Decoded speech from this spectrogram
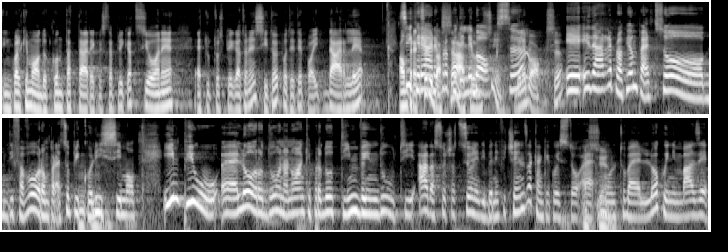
in qualche modo contattare questa applicazione, è tutto spiegato nel sito e potete poi darle a un sì, prezzo creare ribassato. proprio delle box, Sì, delle box. E, e darle proprio un prezzo di favore, un prezzo piccolissimo. In più eh, loro donano anche prodotti invenduti ad associazioni di beneficenza, che anche questo Eh è sì. molto bello, quindi in base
